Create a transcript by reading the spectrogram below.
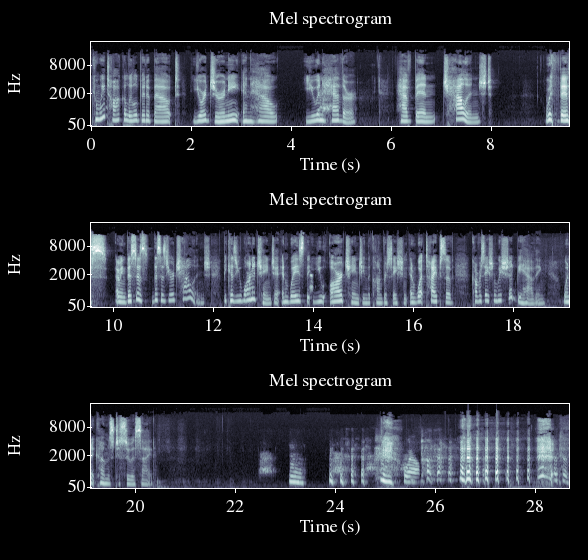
can we talk a little bit about your journey and how you and Heather have been challenged with this I mean this is this is your challenge because you want to change it and ways that you are changing the conversation and what types of conversation we should be having when it comes to suicide. Mm. well, that's a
